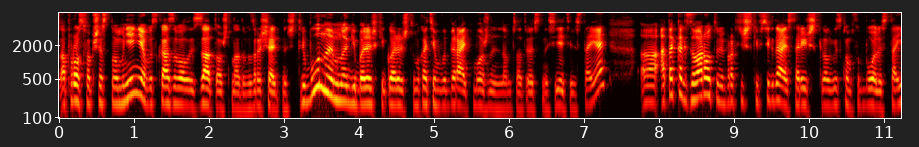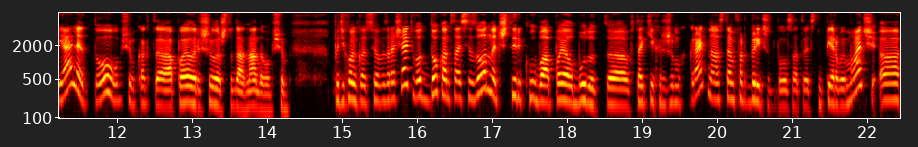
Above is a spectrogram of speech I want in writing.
опросов общественного мнения высказывалось за то, что надо возвращать, значит, трибуны. Многие болельщики говорили, что мы хотим выбирать, можно ли нам, соответственно, сидеть или стоять. А, а так как за воротами практически всегда исторически в английском футболе стояли, то, в общем, как-то АПЛ решила, что да, надо, в общем, потихоньку все возвращать. Вот до конца сезона четыре клуба АПЛ будут э, в таких режимах играть. На Стэнфорд Бридж это был, соответственно, первый матч. Э,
